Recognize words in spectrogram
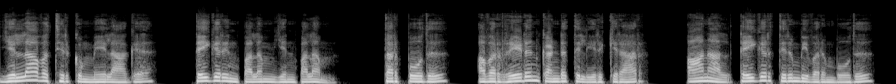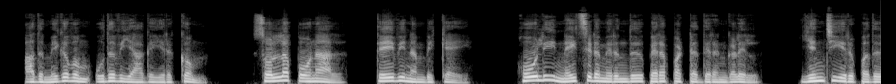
எல்லாவற்றிற்கும் மேலாக டெய்கரின் பலம் என் பலம். தற்போது அவர் ரேடன் கண்டத்தில் இருக்கிறார். ஆனால் டெய்கர் திரும்பி வரும்போது அது மிகவும் உதவியாக இருக்கும். சொல்லப்போனால் தேவி நம்பிக்கை. ஹோலி நெய்ட்ஸிடமிருந்து பெறப்பட்ட திறன்களில் எஞ்சியிருப்பது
